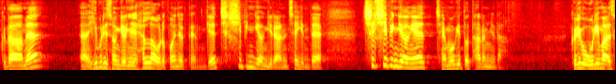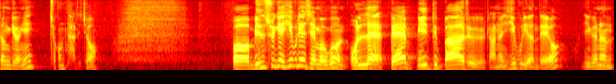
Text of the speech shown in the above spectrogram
그 다음에 아, 히브리 성경이 헬라어로 번역된 게 70인경이라는 책인데 70인경의 제목이 또 다릅니다. 그리고 우리말 성경이 조금 다르죠. 어, 민수기의 히브리어 제목은 원래 베미드바르라는 히브리어인데요. 이거는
